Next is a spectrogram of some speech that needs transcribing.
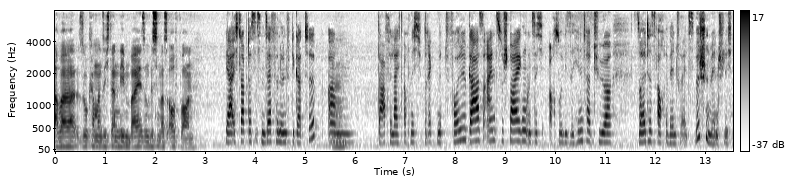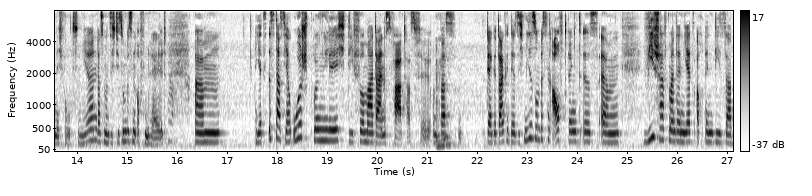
Aber so kann man sich dann nebenbei so ein bisschen was aufbauen. Ja, ich glaube, das ist ein sehr vernünftiger Tipp. Ähm, mhm. Da vielleicht auch nicht direkt mit Vollgas einzusteigen und sich auch so diese Hintertür, sollte es auch eventuell zwischenmenschlich nicht funktionieren, dass man sich die so ein bisschen offen hält. Ja. Ähm, jetzt ist das ja ursprünglich die Firma deines Vaters, Phil. Und mhm. was der Gedanke, der sich mir so ein bisschen aufdrängt, ist, ähm, wie schafft man denn jetzt auch in dieser,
